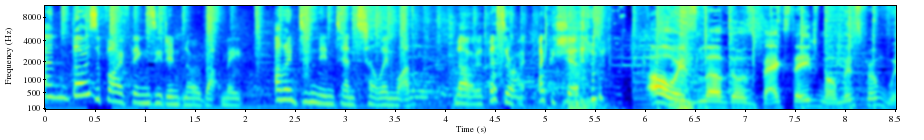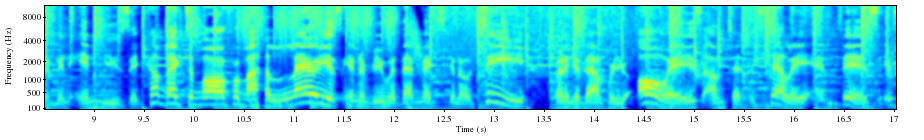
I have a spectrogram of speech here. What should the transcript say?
And those are five things you didn't know about me. And I didn't intend to tell anyone. No, that's all right. I could share them. Always love those backstage moments from women in music. Come back tomorrow for my hilarious interview with that Mexican OT. Running it down for you always, I'm Tetris Kelly, and this is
